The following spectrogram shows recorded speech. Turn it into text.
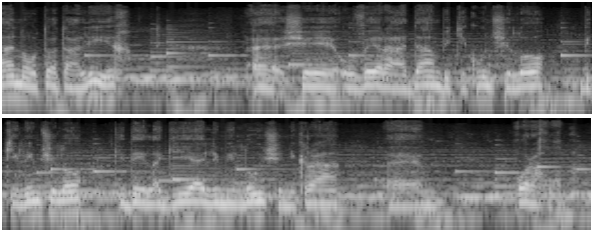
לנו אותו תהליך אה, שעובר האדם בתיקון שלו, בכלים שלו, כדי להגיע למילוי שנקרא אה, אור החוכמה.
